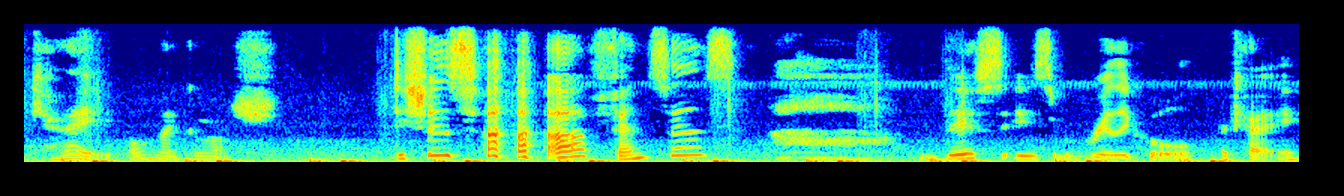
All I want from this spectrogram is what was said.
Okay, oh my gosh. Dishes? Fences? This is really cool. Okay.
